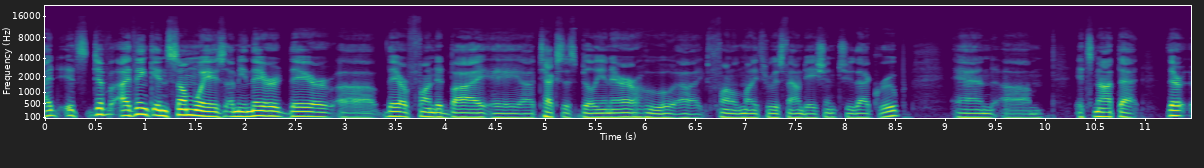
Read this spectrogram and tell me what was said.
it's diff- I think in some ways, I mean they are they are they are funded by a Texas billionaire who funneled money through his foundation to that group, and um, it's not that they're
